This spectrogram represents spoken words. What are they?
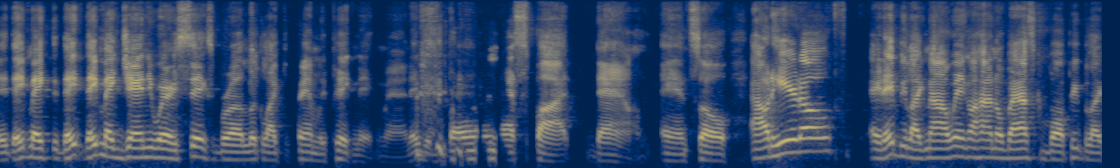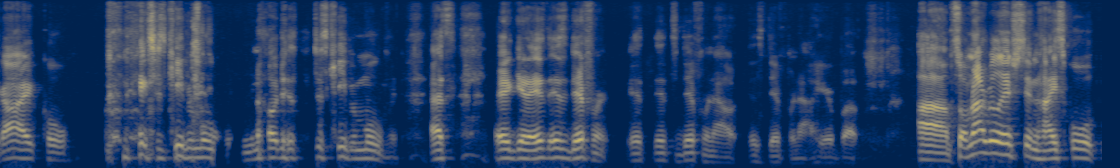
they, they make the, they they make January 6th, bro, look like the family picnic, man. They would burn that spot down. And so out here though, hey, they'd be like, nah, we ain't gonna have no basketball. People like, all right, cool. they just keep it moving, you know, just just keep it moving. That's again, it, it's different. It, it's different out. It's different out here. But um, so I'm not really interested in high school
